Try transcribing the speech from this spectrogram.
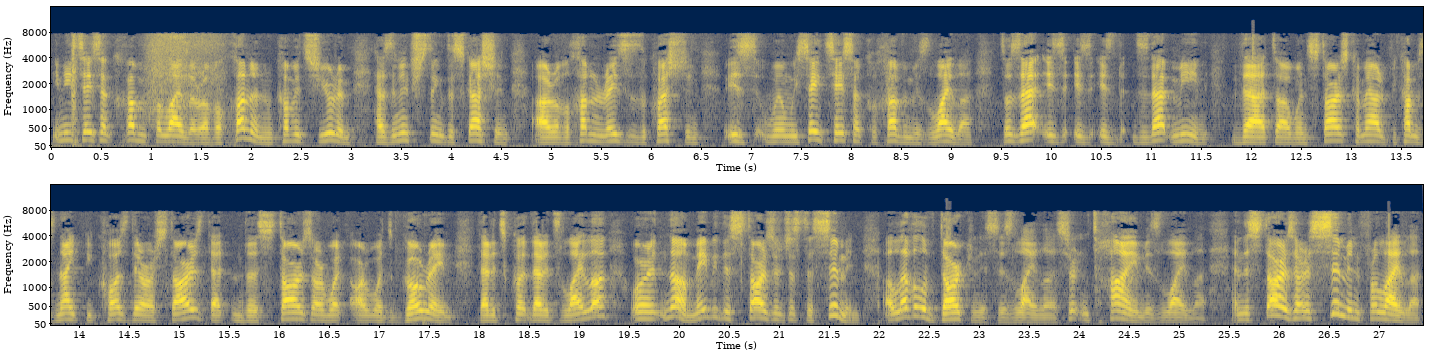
You need Tzesuk Chachamim for Laila. Rav Elchanan in Kovitz Shiurim has an interesting discussion. Uh, Rav Elchanan raises the question: Is when we say Tzesa Kochavim is Laila, does that is, is, is does that mean that uh, when stars come out, it becomes night because there are stars? That the stars are what are what's gorem that it's that it's Laila, or no? Maybe the stars are just a simon. A level of darkness is Laila. A certain time is Laila, and the stars are a simon for Laila.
